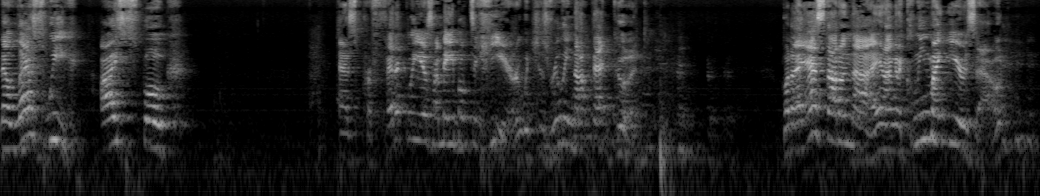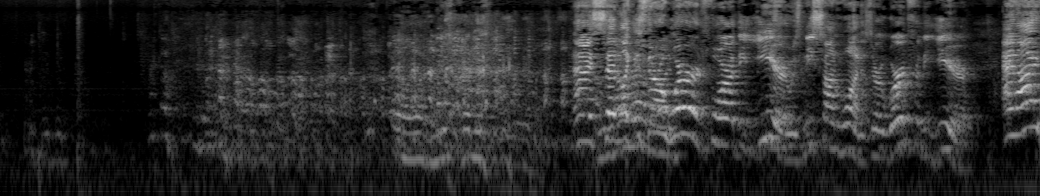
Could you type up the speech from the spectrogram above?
Now, last week, I spoke as prophetically as I'm able to hear, which is really not that good. But I asked Adonai, and I'm going to clean my ears out. And I said, like, is there a word for the year? It was Nissan 1. Is there a word for the year? And I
